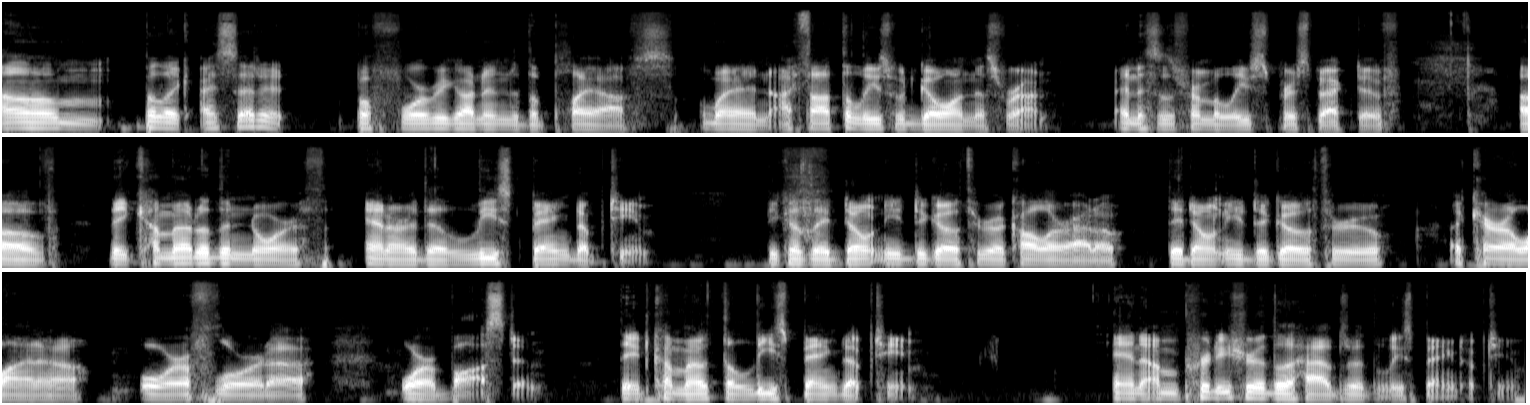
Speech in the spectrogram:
Um, but like I said it before we got into the playoffs, when I thought the Leafs would go on this run, and this is from a Leafs perspective, of they come out of the North and are the least banged up team because they don't need to go through a Colorado, they don't need to go through a Carolina or a Florida or a Boston. They'd come out the least banged up team, and I'm pretty sure the Habs are the least banged up team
